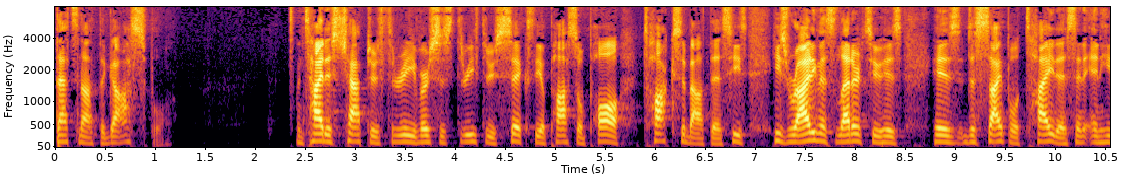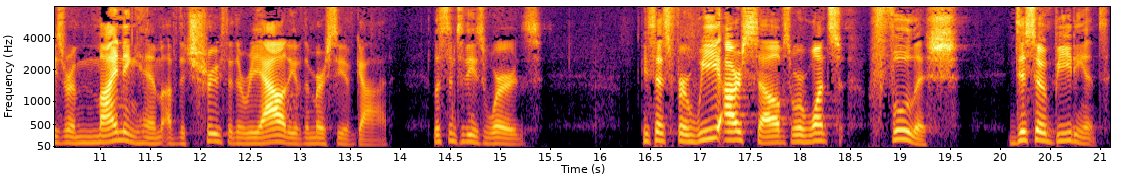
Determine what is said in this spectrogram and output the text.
That's not the gospel. In Titus chapter 3, verses 3 through 6, the Apostle Paul talks about this. He's, he's writing this letter to his, his disciple Titus, and, and he's reminding him of the truth of the reality of the mercy of God. Listen to these words. He says, For we ourselves were once foolish, disobedient,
